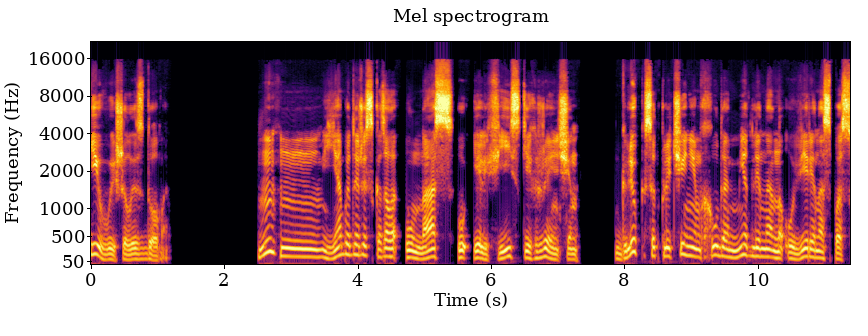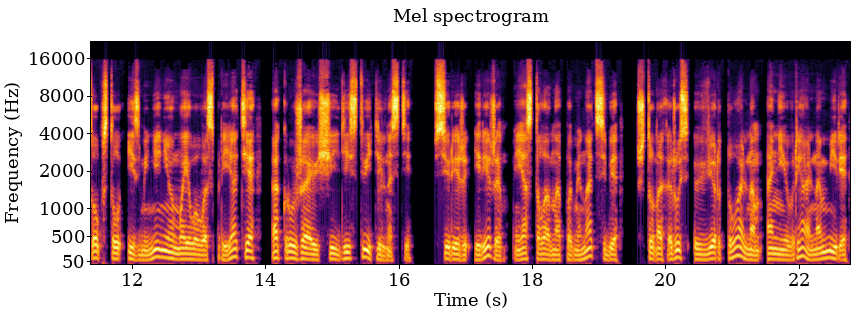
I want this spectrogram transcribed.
и вышел из дома. Угу, я бы даже сказала, у нас, у эльфийских женщин. Глюк с отключением худо медленно, но уверенно способствовал изменению моего восприятия окружающей действительности. Все реже и реже я стала напоминать себе, что нахожусь в виртуальном, а не в реальном мире.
